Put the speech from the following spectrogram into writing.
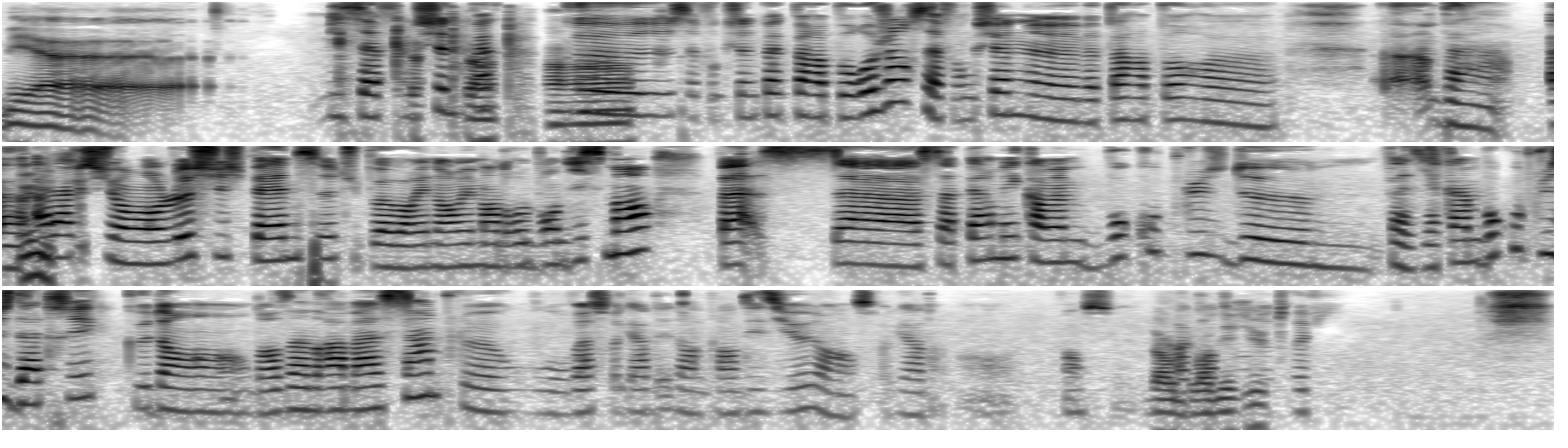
Mais euh, mais ça fonctionne pas que ça fonctionne pas que par rapport au genre, ça fonctionne euh, bah, par rapport euh, euh, ben, euh, Oui, mais à l'action, le suspense. Tu peux avoir énormément de rebondissements. Bah, ça, ça permet quand même beaucoup plus de. Enfin, il y a quand même beaucoup plus d'attrait que dans dans un drama simple où on va se regarder dans le blanc des yeux, on se regarde, on pense Dans le blanc des yeux. Notre vie.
